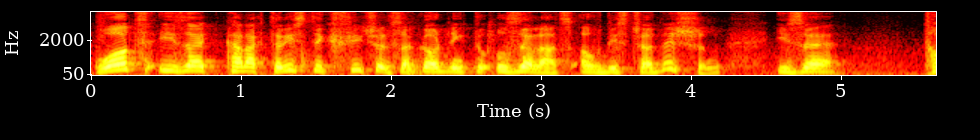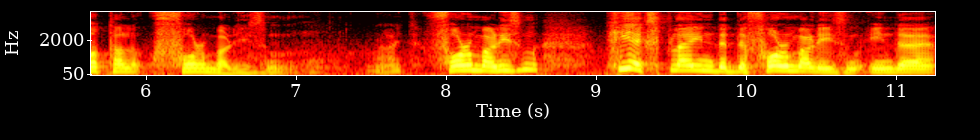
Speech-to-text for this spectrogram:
What is a characteristic features according to Uzelac of this tradition is a total formalism right? Formalism he explained that the formalism in the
